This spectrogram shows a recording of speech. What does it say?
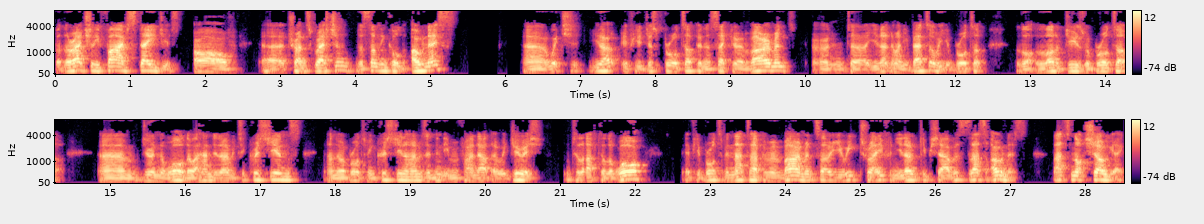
But there are actually five stages of uh, transgression. There's something called ones, uh, which you know, if you're just brought up in a secular environment and uh, you don't know any better, or you're brought up a lot, a lot of Jews were brought up um, during the war. They were handed over to Christians, and they were brought up in Christian homes. They didn't even find out they were Jewish until after the war. If you're brought up in that type of environment, so you eat treif and you don't keep Shabbos, that's onus. That's not shogeg.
